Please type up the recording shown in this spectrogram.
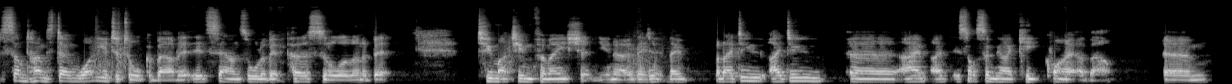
sometimes don't want you to talk about it. It sounds all a bit personal and a bit too much information. You know, they they. But I do I do uh, I, I, it's not something I keep quiet about. Um,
